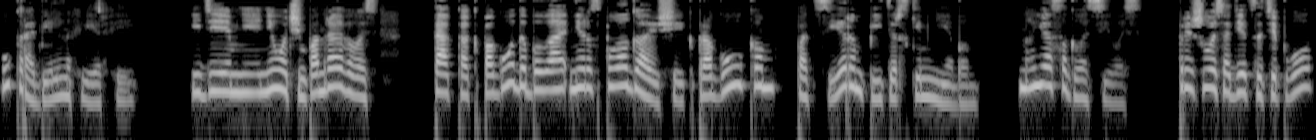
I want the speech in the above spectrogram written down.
у корабельных верфей. Идея мне не очень понравилась, так как погода была не располагающей к прогулкам под серым питерским небом. Но я согласилась. Пришлось одеться тепло,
